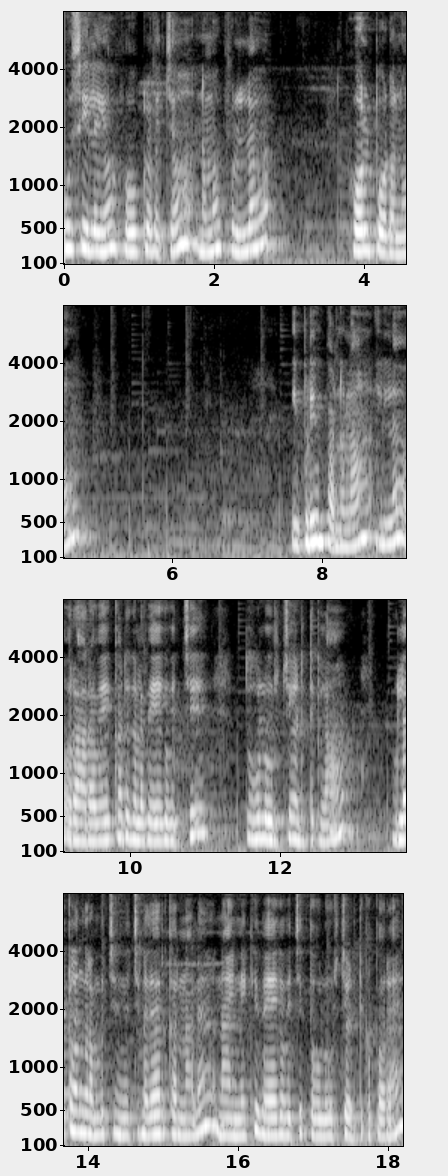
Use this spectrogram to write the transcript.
ஊசியிலையும் போக்கில் வச்சோம் நம்ம ஃபுல்லாக ஹோல் போடணும். இப்படியும் பண்ணலாம். இல்லை ஒரு அரை வேக்காடுகளை வேக வச்சு தோல் உரிச்சும் எடுத்துக்கலாம். உருளைக்கிழங்கு ரொம்ப சின்ன சின்னதாக இருக்கிறனால நான் இன்றைக்கி வேக வச்சு தோல் உரித்து எடுத்துக்க போகிறேன்.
